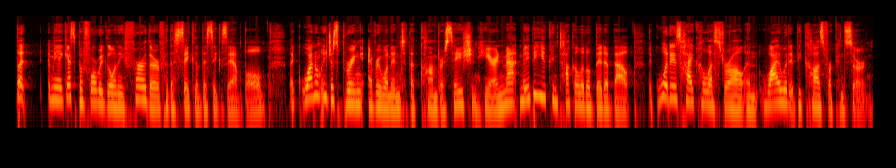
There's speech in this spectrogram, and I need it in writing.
But I mean, I guess before we go any further, for the sake of this example, like why don't we just bring everyone into the conversation here? And Matt, maybe you can talk a little bit about like what is high cholesterol and why would it be cause for concern?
